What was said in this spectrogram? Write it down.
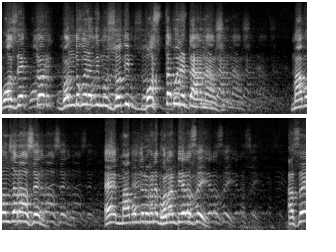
প্রজেক্টর বন্ধ করে দিব যদি বস্তা ভরে টাকা না আসে মা বোন যারা আছেন এই মা বোনদের ওখানে ভলান্টিয়ার আছে? আছে?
